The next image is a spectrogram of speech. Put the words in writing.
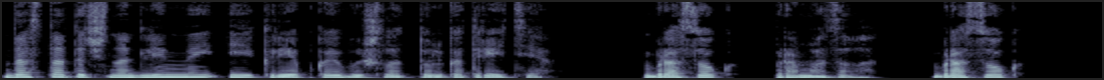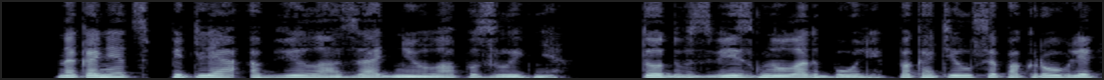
Достаточно длинной и крепкой вышла только третья. Бросок промазала. Бросок. Наконец петля обвела заднюю лапу злыдня. Тот взвизгнул от боли, покатился по кровле,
